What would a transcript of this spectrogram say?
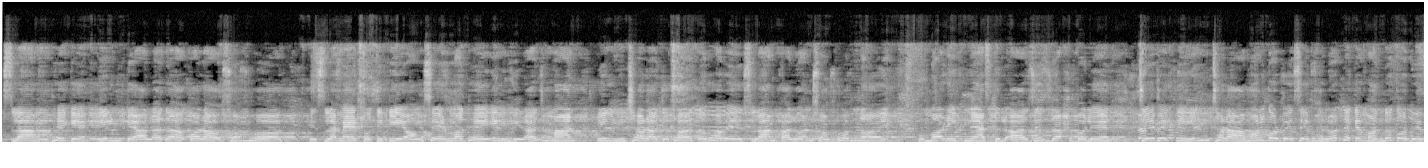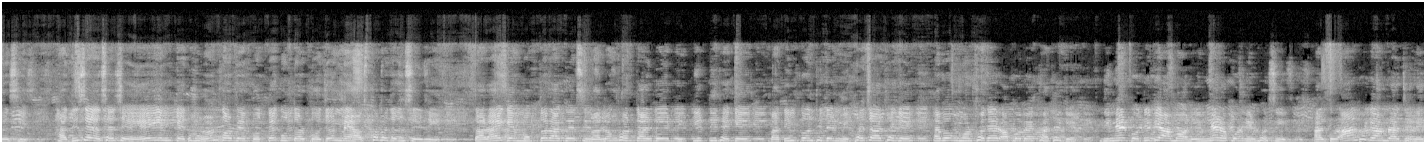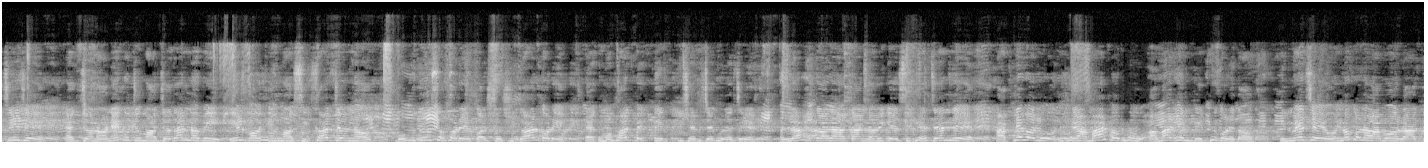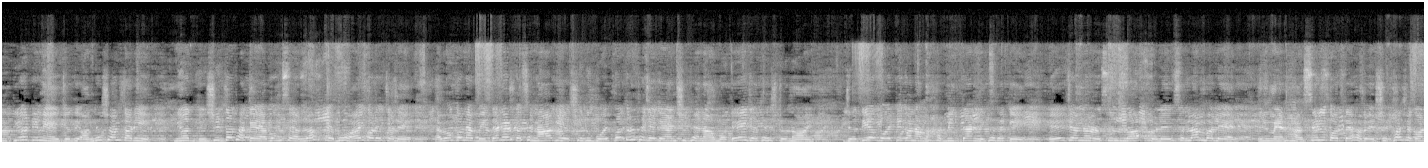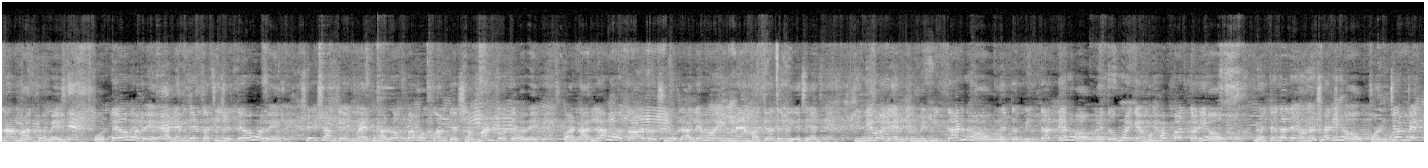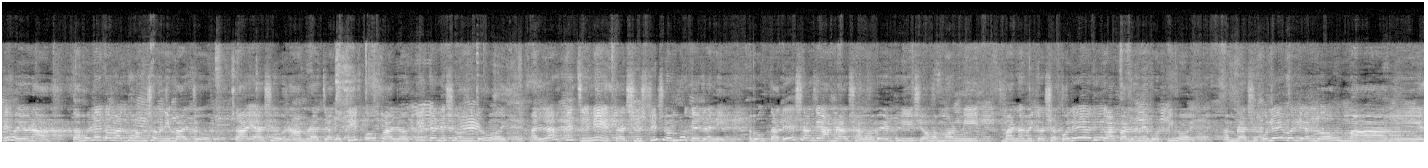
ইসলাম থেকে ইলমকে আলাদা করা অসম্ভব। ইসলামের প্রতিটি অংশের মধ্যে ইলম বিরাজমান। ইলম ছাড়া যথাযথভাবে ইসলাম পালন সম্ভব নয়। উমর ইবনে আব্দুল আজিজ রাহ বলেন, যে ব্যক্তি ইলম ছাড়া আমল করবে, সে ভালো থেকে মন্দ করবে বেশি। হাদিসে এসেছে এই ইলমকে করবে প্রত্যেক উত্তর প্রজন্মে অস্থাভজন শ্রেণি। তারাইকে মুক্ত রাখবে সীমালঙ্ঘনকারীদের বিকৃতি থেকে, বাতিলপন্থীদের মিথ্যাচার থেকে এবং মূর্খদের অপব্যাখ্যা থেকে। দিনের প্রতিটি আমল ইলমের ওপর নির্ভরশীল। আর কোরআন থেকে আমরা জেনেছি যে, একজন অনেক উঁচু মর্যাদার নবী ইলম ও হিম্মত শিক্ষার জন্য বহুদূর সফরের কষ্ট স্বীকার করে এক মহৎ ব্যক্তির পিছে পিছে ঘুরেছেন। আল্লাহ তালা তার নবীকে শিখেছেন যে, আপনি বলুন, হে আমার প্রভু বৃদ্ধি করে দাও। ইলমের অন্য কোনো আমল আর দ্বিতীয়টি যদি অন্বেষণকারী নিয়ত বিশুদ্ধ থাকে এবং সে আল্লাহকে ভয় করে চলে এবং কোনো বিজ্ঞানের কাছে না গিয়ে শুধু বইপত্র থেকে জ্ঞান শিখে না মোটেই যথেষ্ট নয়। যদিও বইটি কোনো মহাবিজ্ঞান লিখে থাকে, এই জন্য রসুল্লাহ সাল্লাম বলেন ইলমের হাসিল করতে হবে শেখা শেখানোর মাধ্যমে। পড়তেও হবে, আলেমদের কাছে যেতেও হবে। সেই সঙ্গে ইলমের ধারক বাহকগণকে সম্মান করতে হবে, কারণ আল্লাহ তার রসুল আলেম ও ইলমের মর্যাদা দিয়েছেন তিনি বলেন, তুমি বিদ্যান হও, নয়তো বিদ্যার্থী হও, নয়তো উভয়কে মহাব্বত করি হও, নয়তো তাদের অনুসারী হও, পঞ্চম ব্যক্তি হইও না, তাহলে তোমার ধ্বংস অনিবার্য। তাই আসুন, আমরা জাগতিক ও পালকিক জ্ঞানে সমৃদ্ধ হই। আল্লাহকে চিনি, তার সৃষ্টি সম্পর্কে জানি, এবং তাদের সঙ্গে আমরা সমবের্ধী সহমর্মী, মানবিক সকলের অধিকার পালনে ভর্তি হই। আমরা সকলেই বলি আল্লাহ আমিন।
